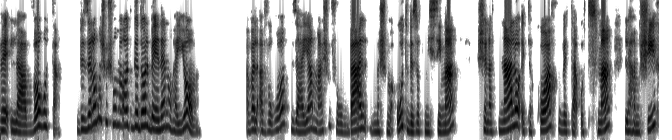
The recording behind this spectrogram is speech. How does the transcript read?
ולעבור אותה. וזה לא משהו שהוא מאוד גדול בעינינו היום, אבל עבורו זה היה משהו שהוא בעל משמעות וזאת משימה שנתנה לו את הכוח ואת העוצמה להמשיך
